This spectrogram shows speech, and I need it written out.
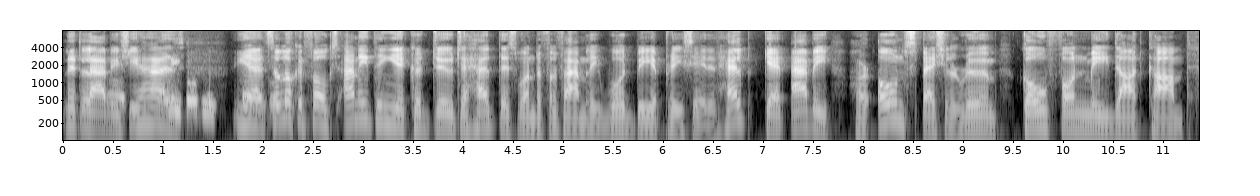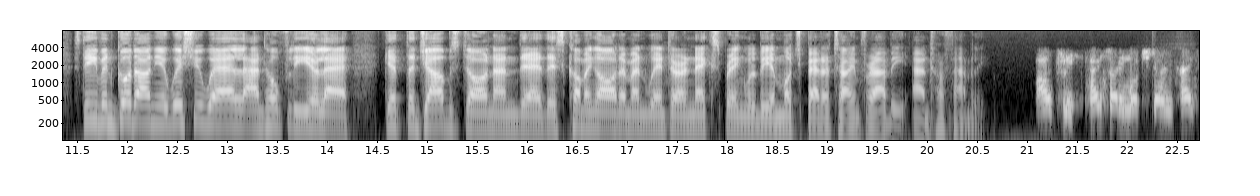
little Abby. Yeah, she has. Yeah. So look at folks. Anything you could do to help this wonderful family would be appreciated. Help get Abby her own special room. GoFundMe.com. Stephen, good on you. Wish you well, and hopefully you'll. Uh, Get the jobs done, and uh, this coming autumn and winter and next spring will be a much better time for Abby and her family. Hopefully. Thanks very much, Jerry. Thanks.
